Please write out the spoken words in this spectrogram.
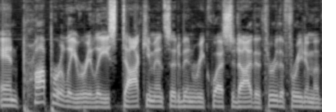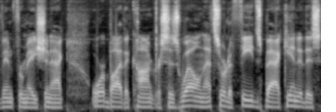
and properly release documents that have been requested either through the Freedom of Information Act or by the Congress as well. And that sort of feeds back into this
